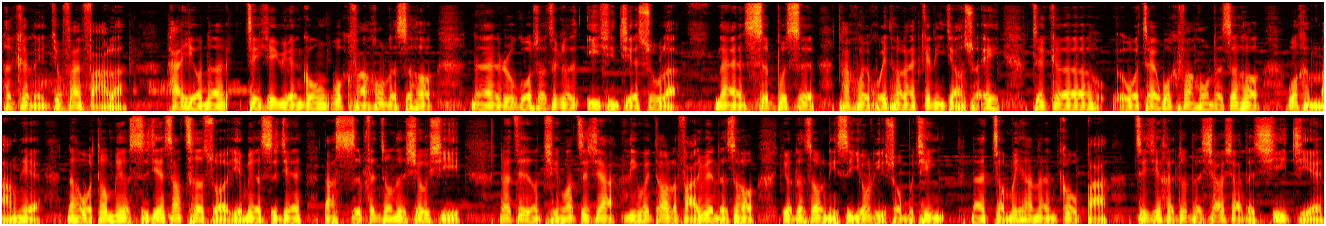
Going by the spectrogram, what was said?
很可能就犯法了。还有呢，这些员工 work from home 的时候，那如果说这个疫情结束了。那是不是他会回头来跟你讲说，哎，这个我在 work from home 的时候我很忙耶，然后我都没有时间上厕所，也没有时间拿十分钟的休息。那这种情况之下，因为到了法院的时候，有的时候你是有理说不清。那怎么样能够把这些很多的小小的细节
